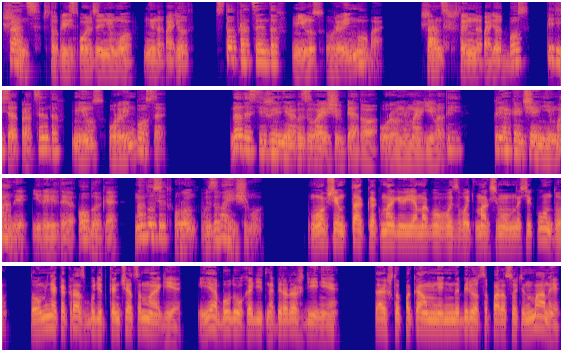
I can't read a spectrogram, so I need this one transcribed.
Шанс, что при использовании моб не нападет, 100% минус уровень моба. Шанс, что не нападет босс, 50% минус уровень босса. До достижения вызывающим пятого уровня магии воды, при окончании маны ядовитое облако наносит урон вызывающему. В общем, так как магию я могу вызвать максимум на секунду, то у меня как раз будет кончаться магия, и я буду уходить на перерождение. Так что пока у меня не наберется пара сотен маны,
